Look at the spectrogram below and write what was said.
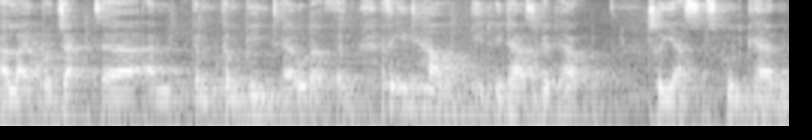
uh, like projector and com computer, all that thing. I think it helps, it, it has good help. So yes, school can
